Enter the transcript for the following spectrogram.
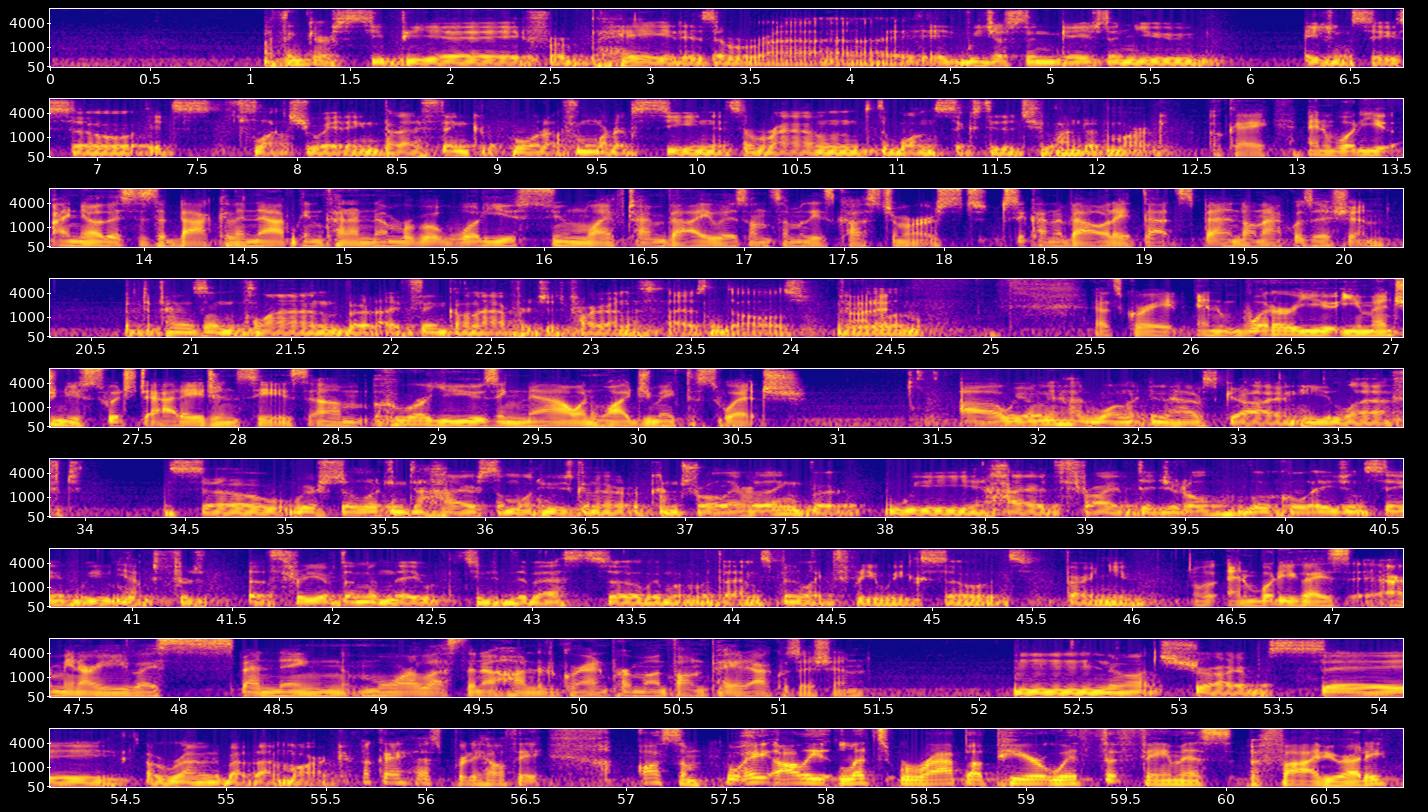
I think our CPA for paid is around. It, we just engaged a new agency, so it's fluctuating. But I think what, from what I've seen, it's around the 160 to 200 mark. Okay, and what do you? I know this is a back of the napkin kind of number, but what do you assume lifetime value is on some of these customers to, to kind of validate that spend on acquisition? It depends on the plan, but I think on average it's probably around a thousand dollars. Got it. That's great. And what are you? You mentioned you switched ad agencies. Um, who are you using now, and why did you make the switch? Uh, we only had one in-house guy, and he left. So we're still looking to hire someone who's going to control everything, but we hired Thrive Digital, local agency. We yep. looked for three of them, and they seemed to be the best, so we went with them. It's been like three weeks, so it's very new. And what do you guys? I mean, are you guys spending more or less than a hundred grand per month on paid acquisition? Mm, not sure. I would say around about that mark. Okay, that's pretty healthy. Awesome. Well, hey, Oli, let's wrap up here with the famous five. You ready?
